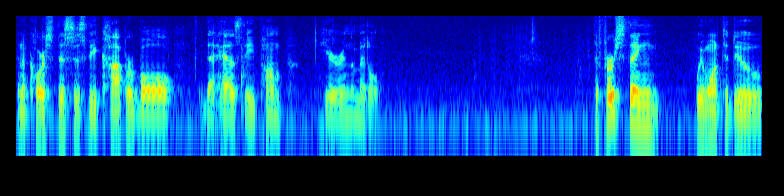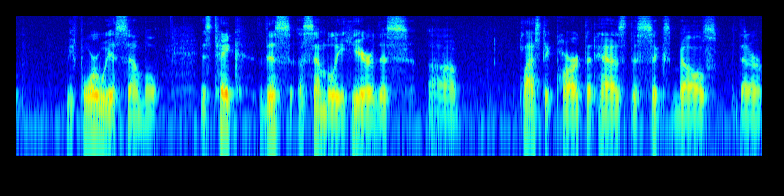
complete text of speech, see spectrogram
and of course this is the copper bowl that has the pump here in the middle. The first thing we want to do before we assemble is take this assembly here, this uh, plastic part that has the six bells that are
